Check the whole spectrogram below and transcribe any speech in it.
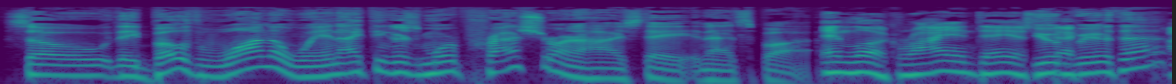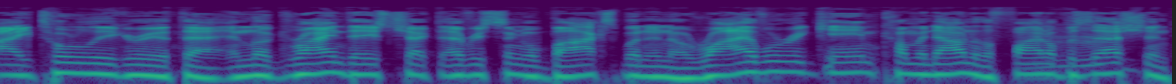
so they both want to win. I think there's more pressure on Ohio State in that spot. And look, Ryan Day has You checked- agree with that? I totally agree with that. And look, Ryan Day's checked every single box, but in a rivalry game coming down to the final Mm-hmm. possession,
